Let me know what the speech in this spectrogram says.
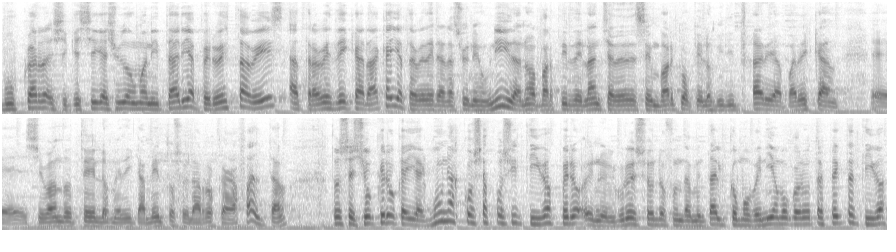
buscar que llegue ayuda humanitaria, pero esta vez a través de Caracas y a través de las Naciones Unidas, no a partir de lancha de desembarco que los militares aparezcan llevándote los medicamentos o el arroz que haga falta. Entonces yo creo que hay algunas cosas positivas, pero en el grueso, lo fundamental, como veníamos con otra expectativa,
